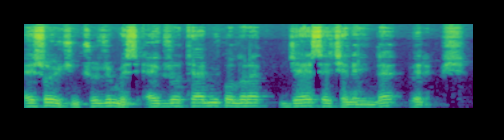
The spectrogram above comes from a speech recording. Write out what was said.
SO3'ün çözülmesi egzotermik olarak C seçeneğinde verilmiş.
